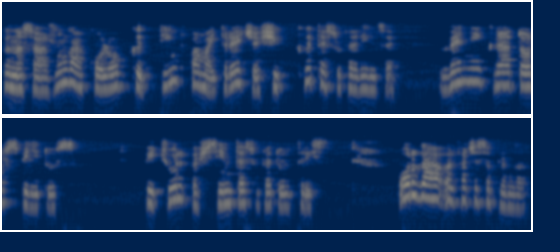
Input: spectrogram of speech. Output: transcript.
până să ajungă acolo, cât timp va mai trece și câte suferințe. Veni creator spiritus. Piciul își simte sufletul trist. Orga îl face să plângă.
